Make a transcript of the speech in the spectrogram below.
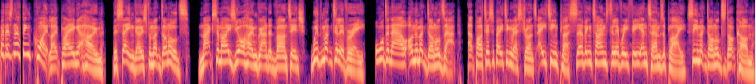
but there's nothing quite like playing at home. The same goes for McDonald's. Maximize your home ground advantage with McDelivery. Order now on the McDonald's app. At participating restaurants, 18 plus serving times, delivery fee, and terms apply. See McDonald's.com.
